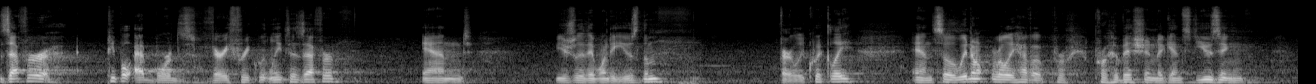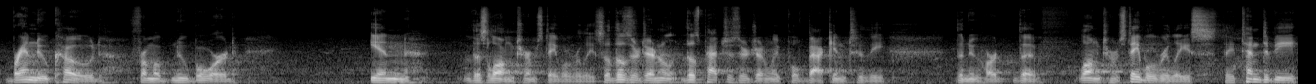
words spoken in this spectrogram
Zephyr, people add boards very frequently to Zephyr, and usually they want to use them. fairly quickly. And so we don't really have a pro prohibition against using brand new code from a new board in this long-term stable release. So those are generally those patches are generally pulled back into the the new hard the long-term stable release. They tend to be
